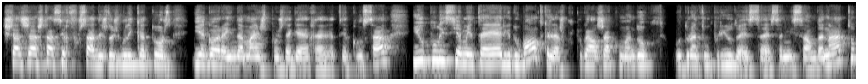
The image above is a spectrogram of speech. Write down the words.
está, já está a ser reforçado desde 2014 e agora ainda mais depois da guerra ter começado, e o policiamento aéreo do Báltico, aliás Portugal já comandou durante um período essa, essa missão da NATO,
